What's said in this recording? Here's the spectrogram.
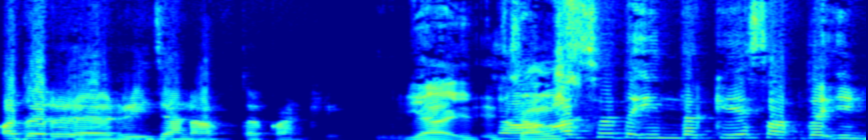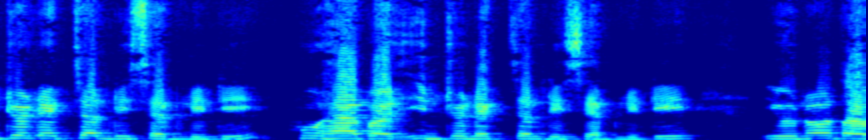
other uh, region of the country Yeah, it, it sounds. also, the, in the case of the intellectual disability, who have an intellectual disability, you know, the,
